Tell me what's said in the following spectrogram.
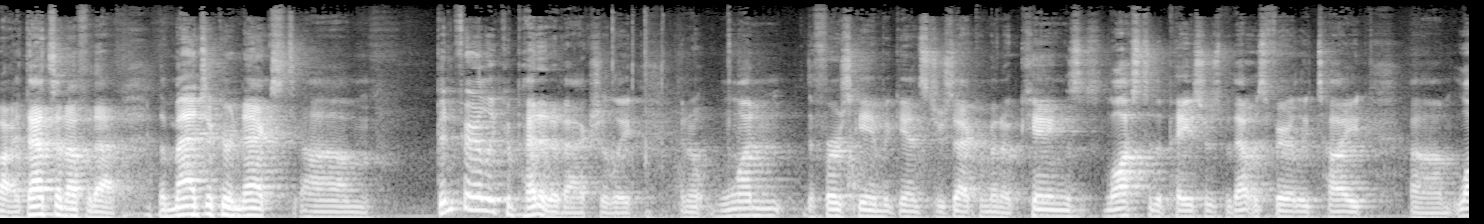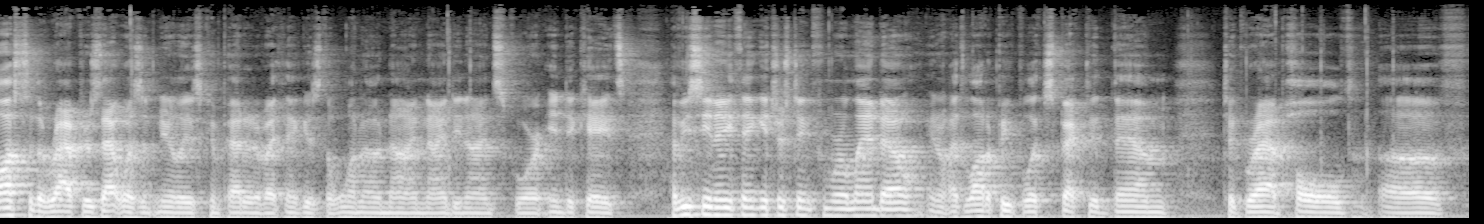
All right, that's enough of that. The Magic are next. Um, been fairly competitive actually. You know, won the first game against your Sacramento Kings, lost to the Pacers, but that was fairly tight. Um, lost to the Raptors, that wasn't nearly as competitive, I think, as the 109-99 score indicates. Have you seen anything interesting from Orlando? You know, a lot of people expected them to grab hold of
